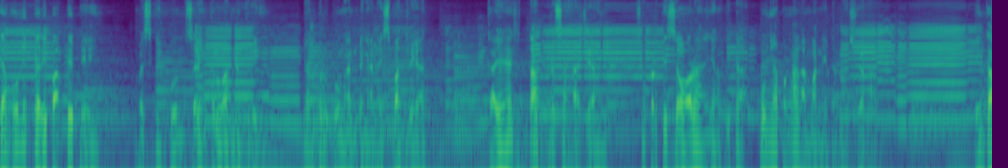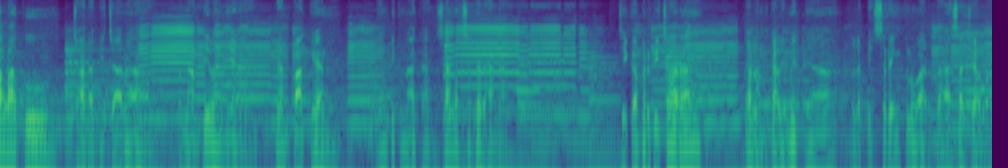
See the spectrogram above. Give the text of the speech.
Yang unik dari Pak PP, meskipun sering ke luar negeri dan berhubungan dengan ekspatriat, gayanya tetap bersahaja seperti seorang yang tidak punya pengalaman internasional. Tingkah laku, cara bicara, penampilannya, dan pakaian yang dikenakan sangat sederhana. Jika berbicara, dalam kalimatnya lebih sering keluar bahasa Jawa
